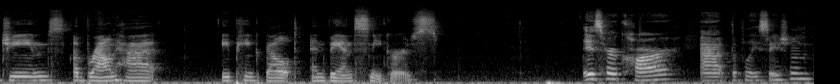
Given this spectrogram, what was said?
jeans, a brown hat, a pink belt, and Van sneakers. Is her car at the police station?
